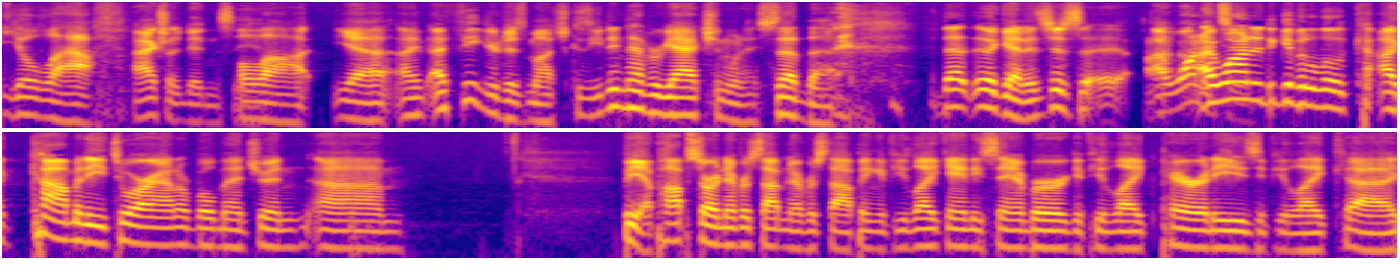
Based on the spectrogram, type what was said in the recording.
You'll laugh I actually didn't see a it. lot. Yeah, I, I figured as much because you didn't have a reaction when I said that. that again, it's just uh, I wanted I to. wanted to give it a little co- a comedy to our honorable mention. Um, but yeah, pop star never stop, never stopping. If you like Andy Samberg, if you like parodies, if you like, uh,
